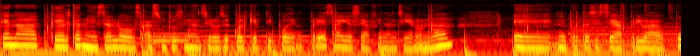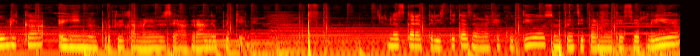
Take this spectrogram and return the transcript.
que nada que el que administra los asuntos financieros de cualquier tipo de empresa, ya sea financiero o no. Eh, no importa si sea privada o pública y no importa el tamaño si sea grande o pequeña. Las características de un ejecutivo son principalmente ser líder,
